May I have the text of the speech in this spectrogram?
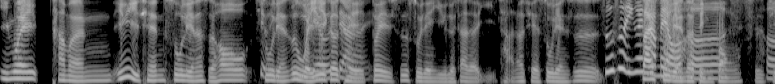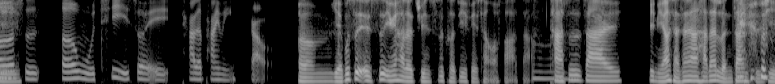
因为他们，因为以前苏联的时候，苏联是唯一一个可以对，是苏联遗留下的遗产，而且苏联是是不是因为在苏联的顶峰时期核武器，所以它的排名高？嗯，也不是，也是因为它的军事科技非常的发达。它、嗯、是在，你要想象一下，它在冷战时期，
